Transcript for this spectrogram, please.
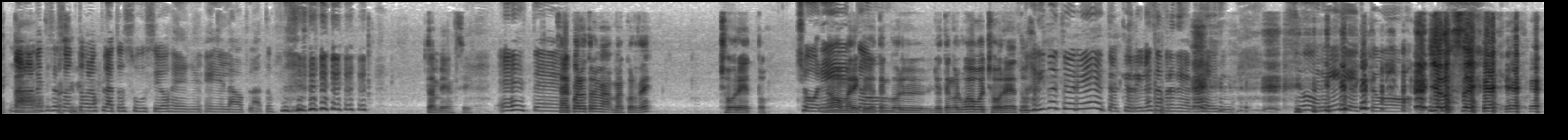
esto? Normalmente esos Así son mismo. todos los platos sucios en, en el lavaplato. También, sí. este ¿Sabes cuál otro me, me acordé? Choreto. Choreto. No, marico, yo tengo el, yo tengo el huevo choreto. Marico choreto. Qué horrible esa frase que acabas de decir. Choreto. yo lo sé.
